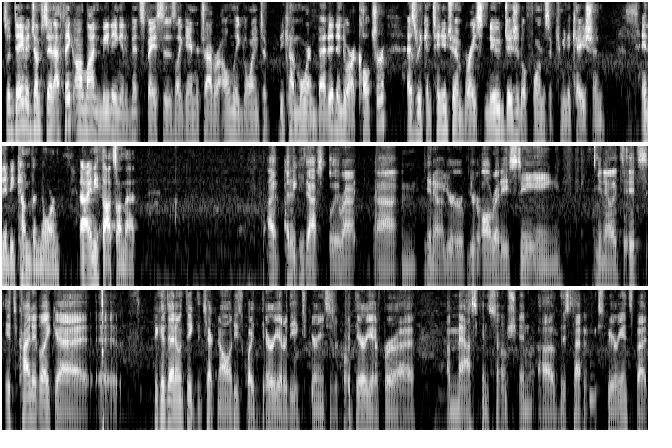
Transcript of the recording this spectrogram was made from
so David jumps in. I think online meeting and event spaces like Gamerjibe are only going to become more embedded into our culture as we continue to embrace new digital forms of communication, and they become the norm. Uh, any thoughts on that? I, I think he's absolutely right. Um, you know, you're you're already seeing you know, it's it's it's kind of like a, a, because I don't think the technology is quite there yet, or the experiences are quite there yet for a, a mass consumption of this type of experience. But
